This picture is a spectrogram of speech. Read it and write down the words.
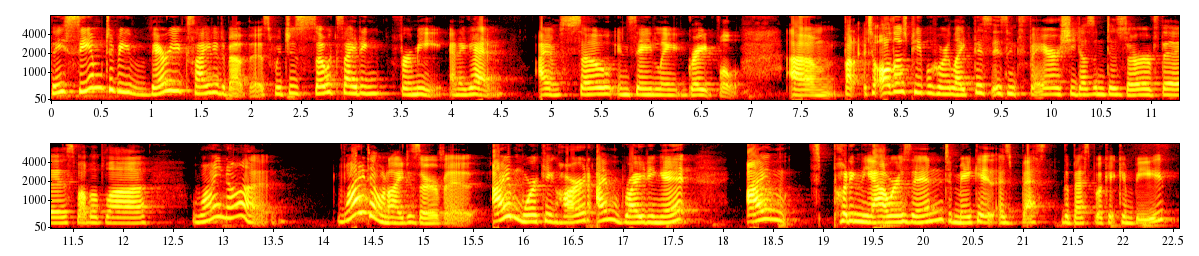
they seem to be very excited about this, which is so exciting for me. And again, I am so insanely grateful. Um, but to all those people who are like, this isn't fair, she doesn't deserve this, blah, blah, blah, why not? Why don't I deserve it? I'm working hard, I'm writing it, I'm putting the hours in to make it as best the best book it can be.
